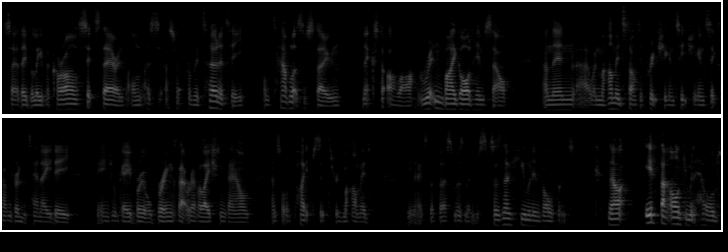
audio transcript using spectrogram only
So they believe the Quran sits there and on, from eternity on tablets of stone next to Allah, written by God Himself. And then uh, when Muhammad started preaching and teaching in 610 AD, the angel Gabriel brings that revelation down and sort of pipes it through Muhammad, you know, to the first Muslims. So there's no human involvement. Now, if that argument held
